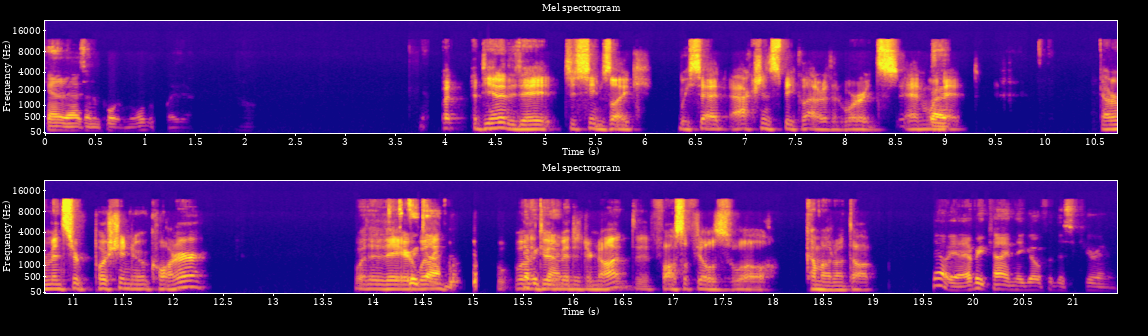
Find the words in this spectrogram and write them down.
Canada has an important role to play there. But at the end of the day, it just seems like we said actions speak louder than words. And when right. it, governments are pushed into a corner, whether they are willing time willing every to time. admit it or not, the fossil fuels will come out on top. Oh yeah, every time they go for the secure energy,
